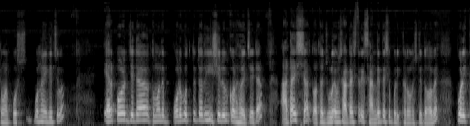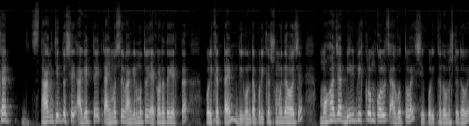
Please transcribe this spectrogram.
তোমার পোস্টপোন হয়ে গেছিল। এরপর যেটা তোমাদের পরবর্তীতে শিডিউল করা হয়েছে এটা আঠাইশ সাত অর্থাৎ জুলাই মাসে আঠাশ তারিখ সানডেতে সে পরীক্ষাটা অনুষ্ঠিত হবে। পরীক্ষার স্থান কিন্তু সেই আগেরটাই টাইমও সেম আগের মতোই, এগারোটা থেকে একটা পরীক্ষার টাইম দুই ঘণ্টা পরীক্ষার সময় দেওয়া হয়েছে। মহাজা বীর বিক্রম কলেজ আগরতলায় সেই পরীক্ষাটা অনুষ্ঠিত হবে।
